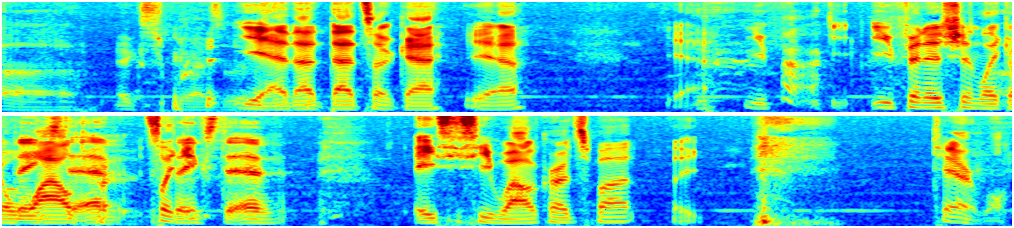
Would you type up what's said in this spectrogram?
uh, Express. Yeah, that that's okay. Yeah, yeah. You you finish in like a Thanks wild to card. Ev- It's like thanks to Ev- ACC wild card spot. Like terrible.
